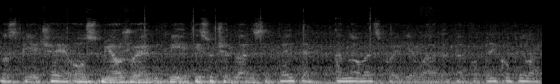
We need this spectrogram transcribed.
Dospijeće je 8. ožujak 2025. a novac kojeg je vlada tako prikupila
